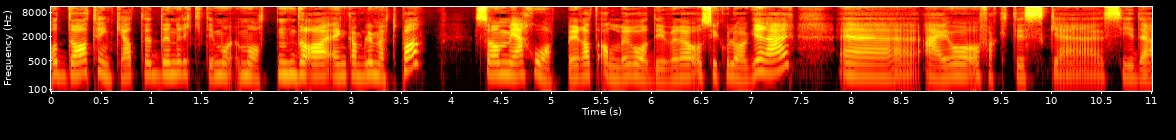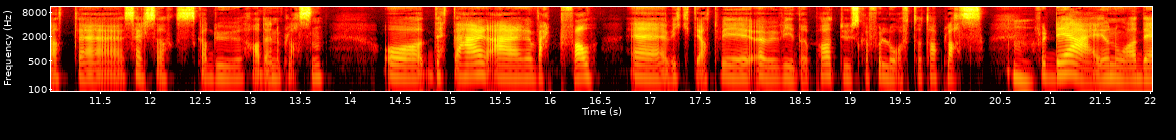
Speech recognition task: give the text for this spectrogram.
Og da tenker jeg at den riktige måten da en kan bli møtt på, som jeg håper at alle rådgivere og psykologer er, eh, er jo å faktisk eh, si det at eh, selvsagt skal du ha denne plassen. Og dette her er i hvert fall viktig at vi øver videre på at du skal få lov til å ta plass. Mm. For det er jo noe av det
